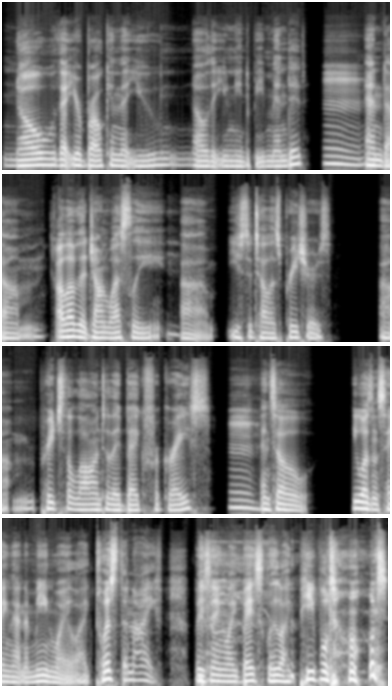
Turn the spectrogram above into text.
know that you're broken that you know that you need to be mended. Mm. And um, I love that John Wesley uh, used to tell his preachers, um, preach the law until they beg for grace. Mm. And so he wasn't saying that in a mean way, like twist the knife, but he's saying like basically like people don't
